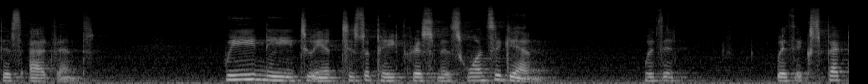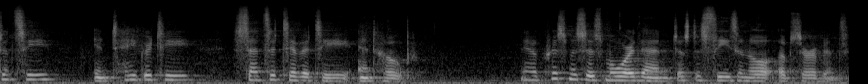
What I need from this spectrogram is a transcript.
this Advent? We need to anticipate Christmas once again with, it, with expectancy, integrity, sensitivity, and hope. You know, Christmas is more than just a seasonal observance.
